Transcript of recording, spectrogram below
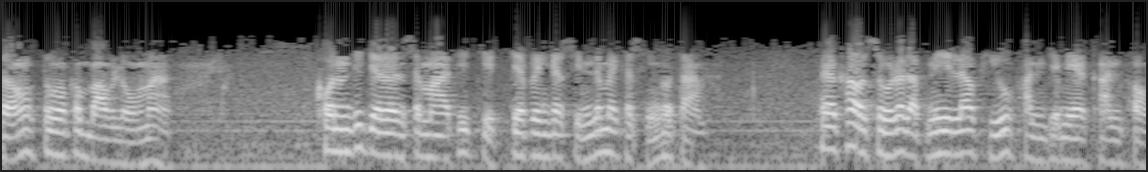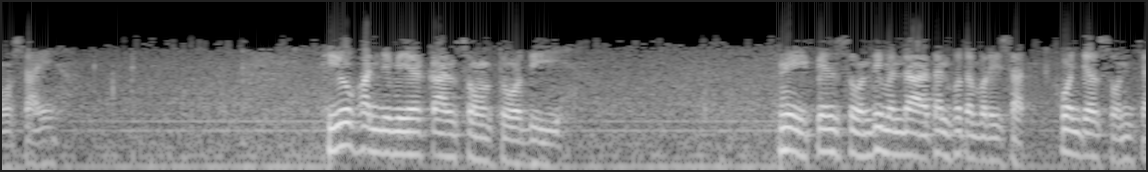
สองตัวก็เบาลงมาก คนที่เจริญสมาธิจิตจะเป็นกสินหรือไม่กสินก็ตามถ้าเข้าสู่ระดับนี้แล้วผิวพรรณจะมีอาการผ่องใส ผิวพรรณจะมีอาการทรงตัวดี นี่เป็นส่วนที่บรรดาท่านพุทธบริษัทควรจะสนใจ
